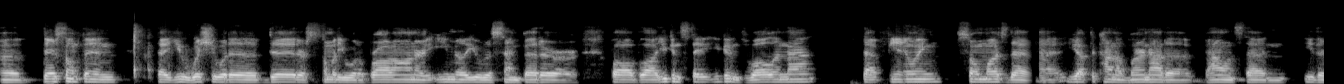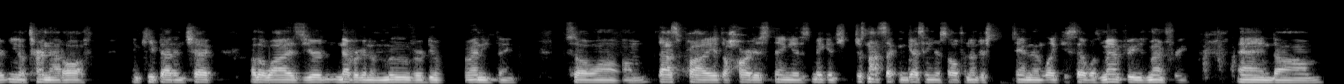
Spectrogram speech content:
uh, there's something that you wish you would have did or somebody would have brought on or email you would have sent better or blah blah. You can stay, you can dwell in that that feeling so much that you have to kind of learn how to balance that and either you know turn that off and keep that in check. Otherwise, you're never gonna move or do anything. So um, that's probably the hardest thing is making just not second guessing yourself and understanding, like you said, what's meant for you is meant for you. And um,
